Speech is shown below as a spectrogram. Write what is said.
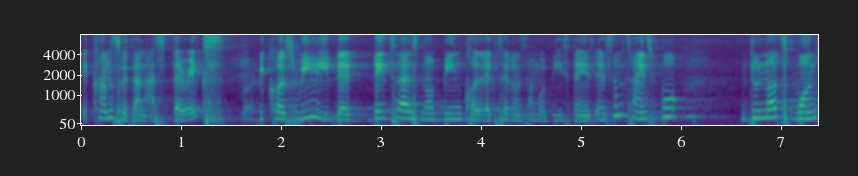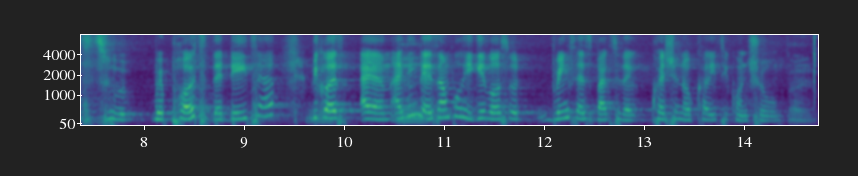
it comes with an asterisk right. because really the data is not being collected on some of these things. And sometimes people do not want to report the data because um, I mm. think the mm. example he gave also brings us back to the question of quality control. Right.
